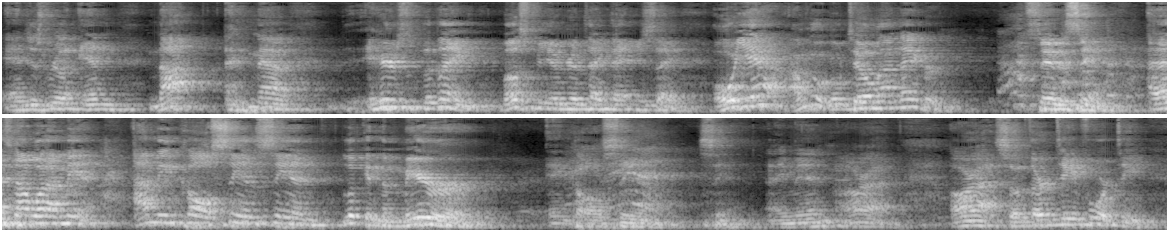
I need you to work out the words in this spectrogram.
and just really and not now here's the thing. Most of you are going to take that and you say, oh, yeah, I'm going to go tell my neighbor sin is sin. And that's not what I meant. I mean, call sin sin. Look in the mirror and call sin sin. Amen? All right. All right. So 13, 14.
